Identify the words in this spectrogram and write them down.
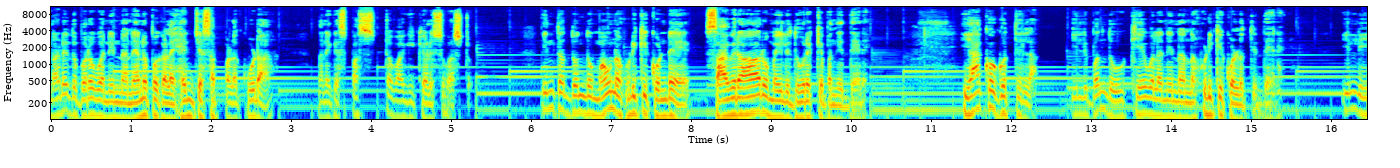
ನಡೆದು ಬರುವ ನಿನ್ನ ನೆನಪುಗಳ ಹೆಜ್ಜೆ ಸಪ್ಪಳ ಕೂಡ ನನಗೆ ಸ್ಪಷ್ಟವಾಗಿ ಕೇಳಿಸುವಷ್ಟು. ಇಂಥದ್ದೊಂದು ಮೌನ ಹುಡುಕಿಕೊಂಡೇ ಸಾವಿರಾರು ಮೈಲು ದೂರಕ್ಕೆ ಬಂದಿದ್ದೇನೆ. ಯಾಕೋ ಗೊತ್ತಿಲ್ಲ, ಇಲ್ಲಿ ಬಂದು ಕೇವಲ ನಿನ್ನನ್ನು ಹುಡುಕಿಕೊಳ್ಳುತ್ತಿದ್ದೇನೆ. ಇಲ್ಲಿ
